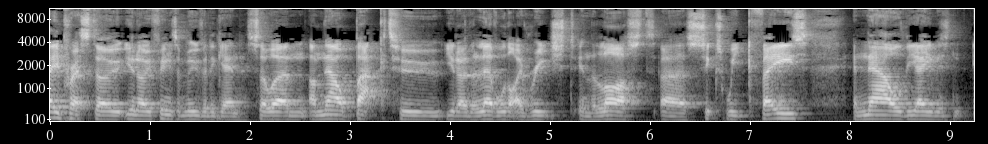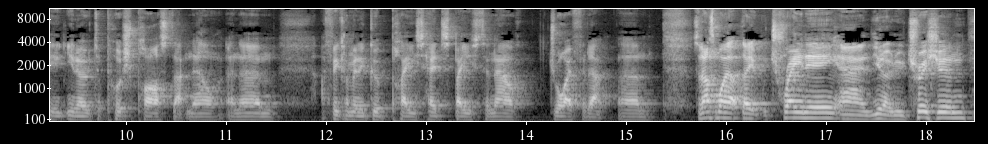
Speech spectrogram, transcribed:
hey presto, you know, things are moving again. So um, I'm now back to you know the level that I've reached in the last uh, six week phase. And now the aim is you know to push past that now. And um, i think i'm in a good place headspace to now drive for that. Um, so that's my update with training and you know nutrition.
